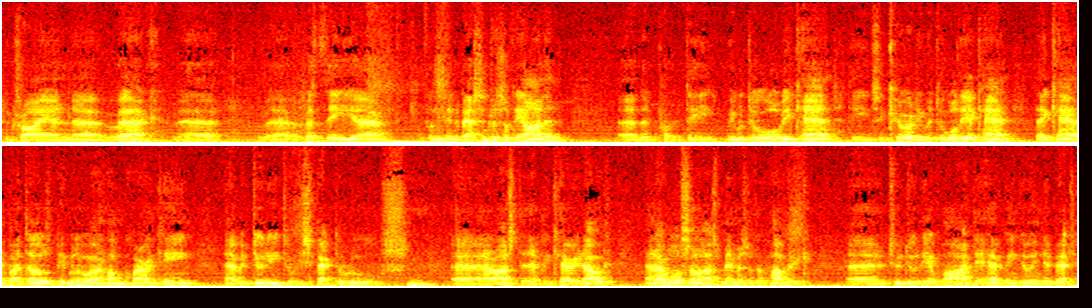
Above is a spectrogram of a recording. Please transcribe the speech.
to try and uh, work uh, uh, with the uh, in the best interest of the island. Uh, the, the, we will do all we can. The security will do all they can. They can, but those people who are in home quarantine have a duty to respect the rules. Uh, and I ask that that be carried out. And I've also asked members of the public uh, to do their part. They have been doing their bit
